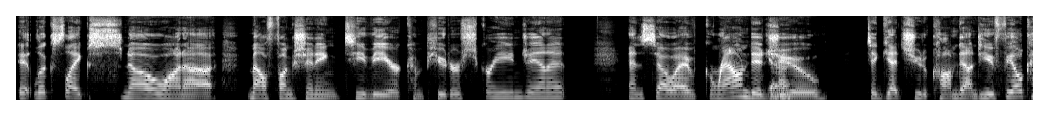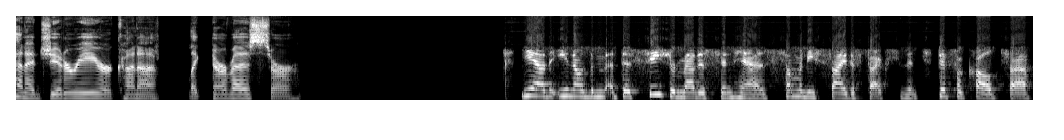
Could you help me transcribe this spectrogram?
It looks like snow on a malfunctioning TV or computer screen, Janet. And so I've grounded Yeah. you to get you to calm down. Do you feel kind of jittery or kind of like nervous or Yeah, the, you know, the the seizure medicine has so many side effects, and it's difficult to,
